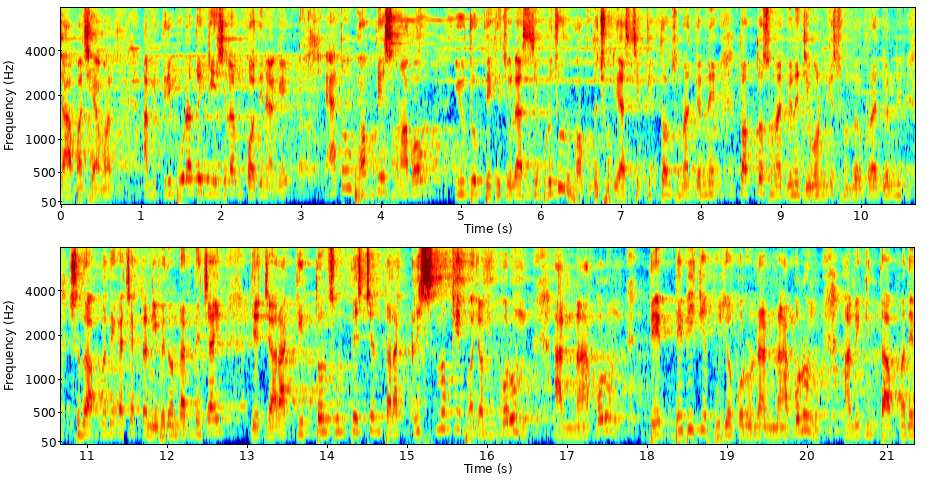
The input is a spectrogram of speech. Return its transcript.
চাপ আছে আমার। আমি ত্রিপুরাতে গিয়েছিলাম কদিন আগে। এত ভক্তের সমাগম ইউটিউব দেখে চলে আসছে, প্রচুর ভক্ত ছুটে আসছে কীর্তন শোনার জন্যে, তত্ত্ব শোনার জন্য, জীবনকে সুন্দর করার জন্য। শুধু আপনাদের কাছে একটা নিবেদন রাখতে চাই যে যারা কীর্তন শুনতে এসছেন, তারা কৃষ্ণকে ভজন করুন আর না করুন, দেবদেবীকে পুজো করুন আর না করুন, আমি কিন্তু আপনাদের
